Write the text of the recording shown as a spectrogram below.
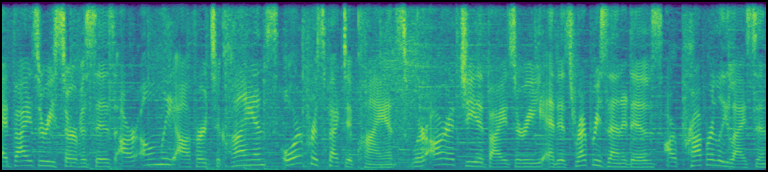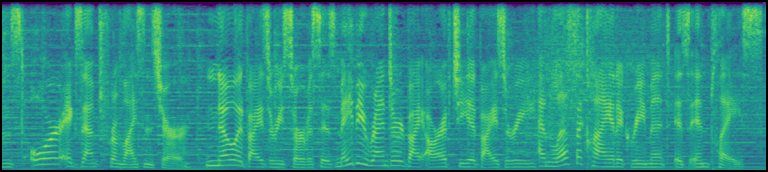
Advisory services are only offered to clients or prospective clients where RFG Advisory and its representatives are properly licensed or exempt from licensure. No advisory services may be rendered by RFG Advisory unless a client agreement is in place.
